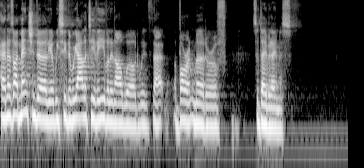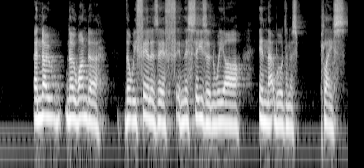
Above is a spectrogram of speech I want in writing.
And as I mentioned earlier, we see the reality of evil in our world with that abhorrent murder of Sir David Amess. And no, no wonder that we feel as if in this season we are in that wilderness place.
